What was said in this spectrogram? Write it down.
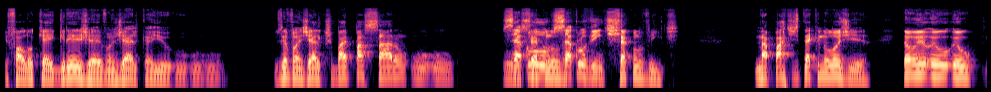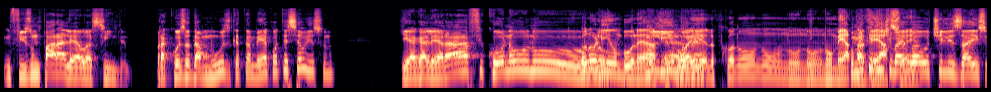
e falou que a igreja evangélica e o- o- o- os evangélicos bypassaram o, o- o Século, século XX. século XX na parte de tecnologia. Então eu, eu, eu fiz um paralelo assim para coisa da música também aconteceu isso, né? Que a galera ficou no. no Ficou no limbo, né? no limbo, ficou, né? aí, ficou no, no, no, no, metaverso Como é que a gente vai, vai utilizar isso?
